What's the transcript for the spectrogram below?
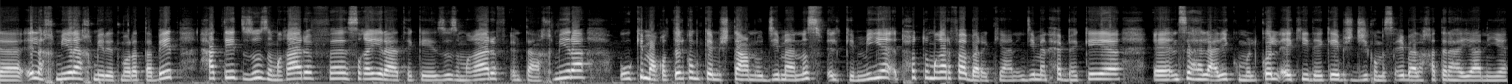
الخميرة خميرة مرطبات حطيت زوز مغارف صغيرات هكا زوز مغارف نتاع خميرة. وكما قلت لكم كان باش تعملوا ديما نصف الكمية تحطوا مغرفه برك. يعني ديما نحب هكايا آه، نسهل عليكم الكل. أكيد هكايا باش تجيكم صعيبة على خاطرها يعني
